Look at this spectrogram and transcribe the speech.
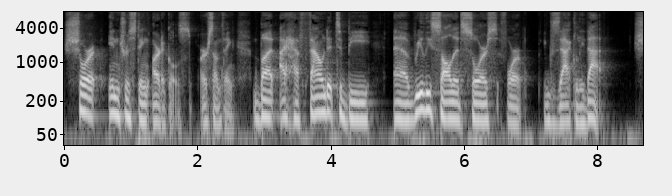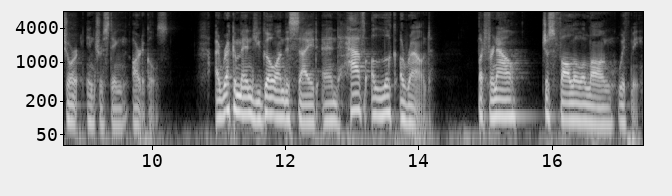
short, interesting articles or something, but I have found it to be a really solid source for exactly that short, interesting articles. I recommend you go on this site and have a look around. But for now, just follow along with me.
